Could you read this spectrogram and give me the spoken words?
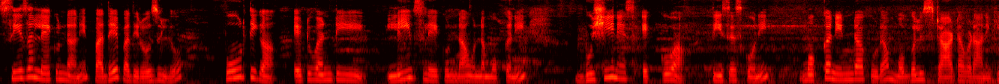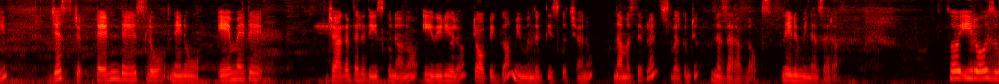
సీజన్ లేకుండానే పదే పది రోజుల్లో పూర్తిగా ఎటువంటి లీవ్స్ లేకుండా ఉన్న మొక్కని బుషీనెస్ ఎక్కువ తీసేసుకొని మొక్క నిండా కూడా మొగ్గలు స్టార్ట్ అవ్వడానికి జస్ట్ టెన్ డేస్లో నేను ఏమైతే జాగ్రత్తలు తీసుకున్నానో ఈ వీడియోలో టాపిక్గా మీ ముందుకు తీసుకొచ్చాను. నమస్తే friends welcome to Nazara vlogs నేను మీ నజారా. సో ఈరోజు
